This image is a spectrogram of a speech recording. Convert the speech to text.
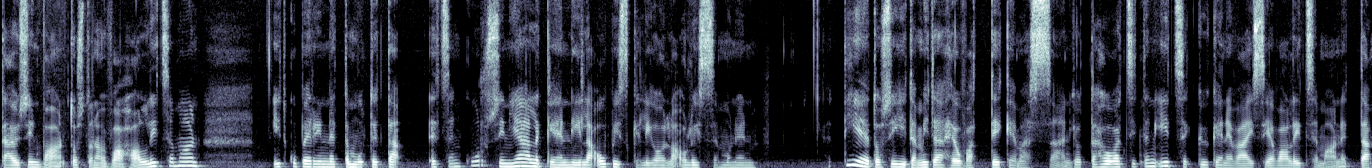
täysin vaan tuosta noin vaan hallitsemaan itkuperinnettä, mutta että, että sen kurssin jälkeen niillä opiskelijoilla olisi semmoinen tieto siitä, mitä he ovat tekemässään, jotta he ovat sitten itse kykeneväisiä valitsemaan, että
